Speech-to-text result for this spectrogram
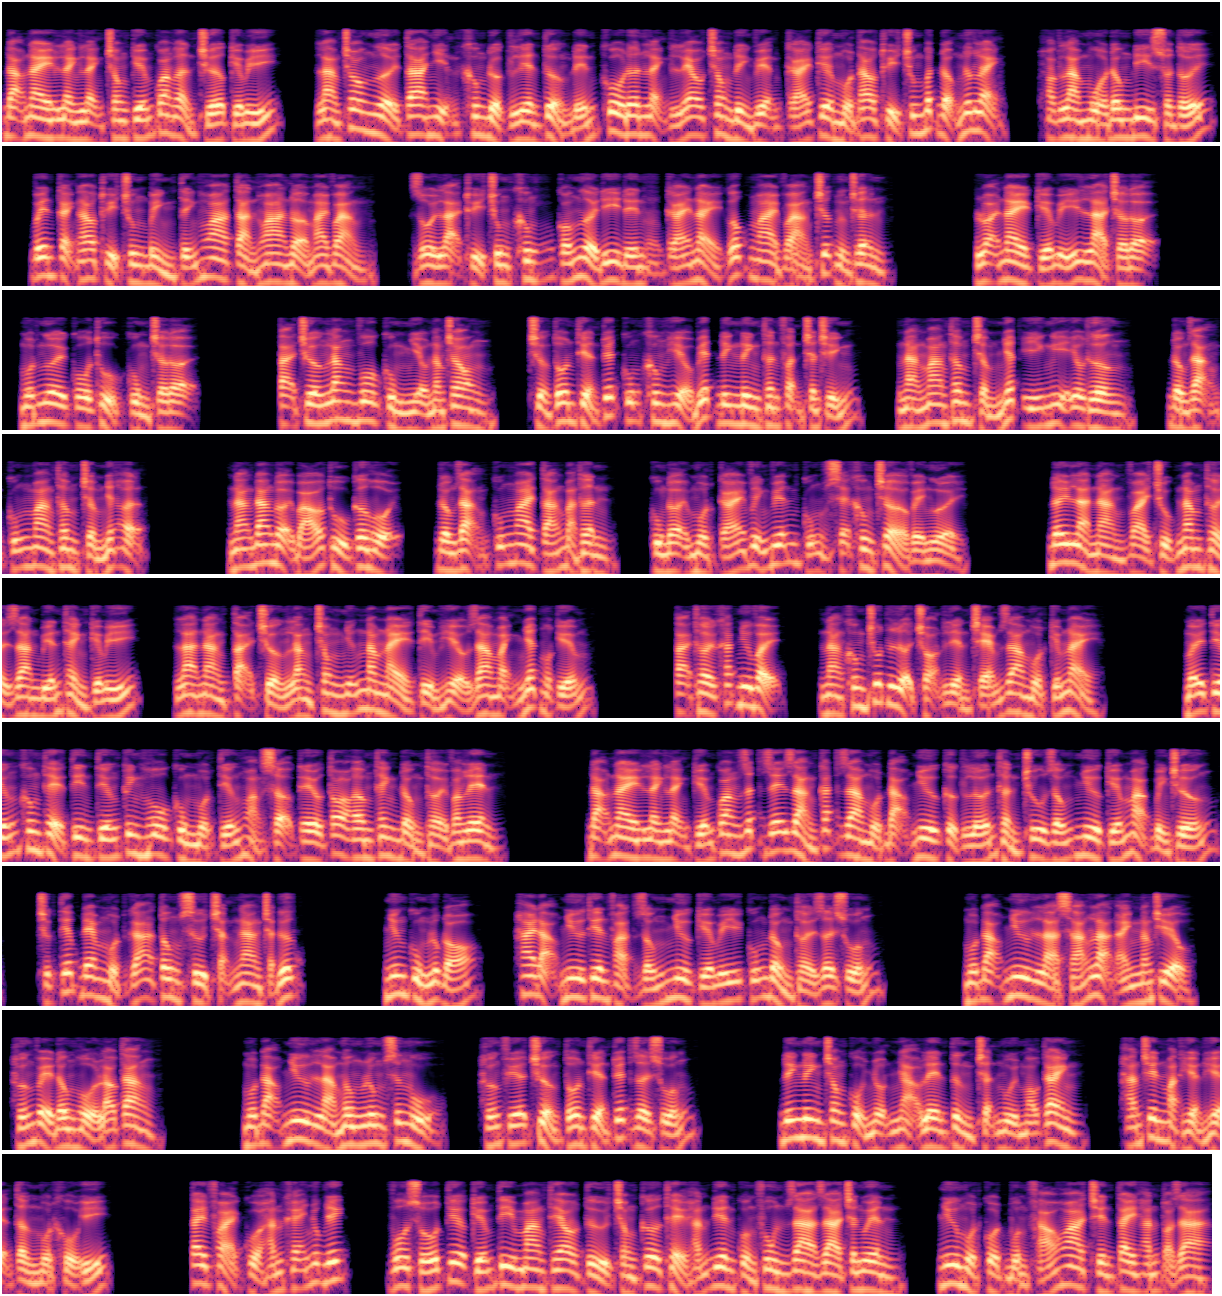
Đạo này lành lạnh trong kiếm quang ẩn chứa kiếm ý, làm cho người ta nhịn không được liên tưởng đến cô đơn lạnh leo trong đình viện cái kia một ao thủy trung bất động nước lạnh, hoặc là mùa đông đi xuân tới, bên cạnh ao thủy trung bình tĩnh hoa tàn hoa nở mai vàng, rồi lại thủy trung không có người đi đến cái này gốc mai vàng trước đường chân. Loại này kiếm ý là chờ đợi. Một người cố thủ cùng chờ đợi. Tại trường lăng vô cùng nhiều năm trong, trưởng tôn thiển tuyết cũng không hiểu biết đinh ninh thân phận chân chính, nàng mang thâm trầm nhất ý nghĩa yêu thương, đồng dạng cũng mang thâm trầm nhất hận. Nàng đang đợi báo thù cơ hội, đồng dạng cũng mai táng bản thân, cùng đợi một cái vĩnh viễn cũng sẽ không trở về người. Đây là nàng vài chục năm thời gian biến thành kiếm ý, là nàng tại trường lăng trong những năm này tìm hiểu ra mạnh nhất một kiếm. Tại thời khắc như vậy, nàng không chút lựa chọn liền chém ra một kiếm này. Mấy tiếng không thể tin tiếng kinh hô cùng một tiếng hoảng sợ kêu to âm thanh đồng thời vang lên. Đạo này lành lạnh kiếm quang rất dễ dàng cắt ra một đạo như cực lớn thần chu giống như kiếm mạc bình chướng, trực tiếp đem một gã tông sư chặn ngang chặt đứt. Nhưng cùng lúc đó, hai đạo như thiên phạt giống như kiếm ý cũng đồng thời rơi xuống. Một đạo như là sáng lạn ánh nắng chiều, hướng về đông hồ lao tăng. Một đạo như là mông lung sương ngủ, hướng phía trưởng tôn thiện tuyết rơi xuống. Đinh ninh trong cổ nhộn nhạo lên từng trận mùi máu tanh, hắn trên mặt hiện hiện tầng một khổ ý. Tay phải của hắn khẽ nhúc đích, vô số tia kiếm ti mang theo từ trong cơ thể hắn điên cuồng phun ra ra chân nguyên, như một cột buồn pháo hoa trên tay hắn tỏa ra.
